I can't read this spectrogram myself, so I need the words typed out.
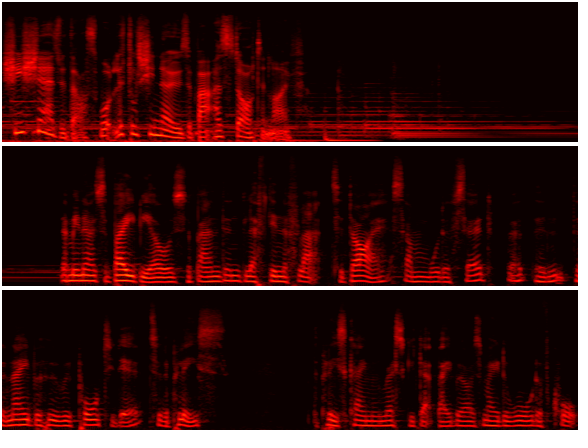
She shares with us what little she knows about her start in life. I mean, as a baby, I was abandoned, left in the flat to die, some would have said. But the, the neighbour who reported it to the police, the police came and rescued that baby. I was made a ward of court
